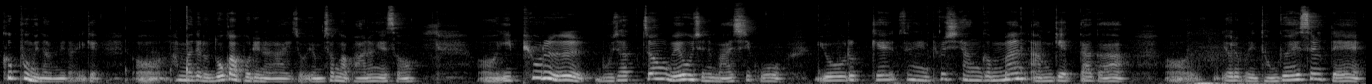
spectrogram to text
거품이 납니다. 이게 어, 한마디로 녹아버리는 아이죠. 염산과 반응해서 어, 이 표를 무작정 외우지는 마시고 요렇게 선생님 표시한 것만 암기했다가 어, 여러분이 등교했을 때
